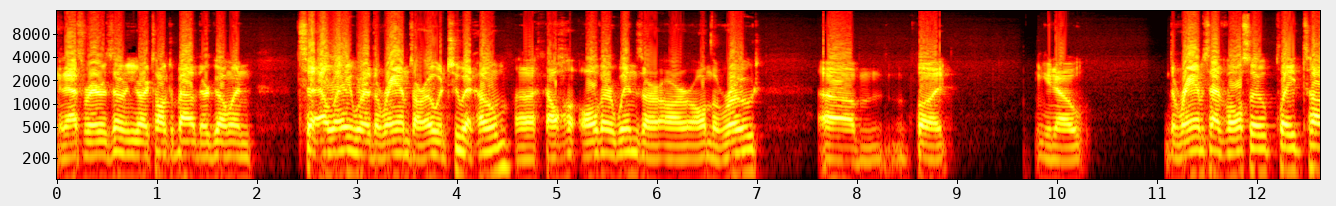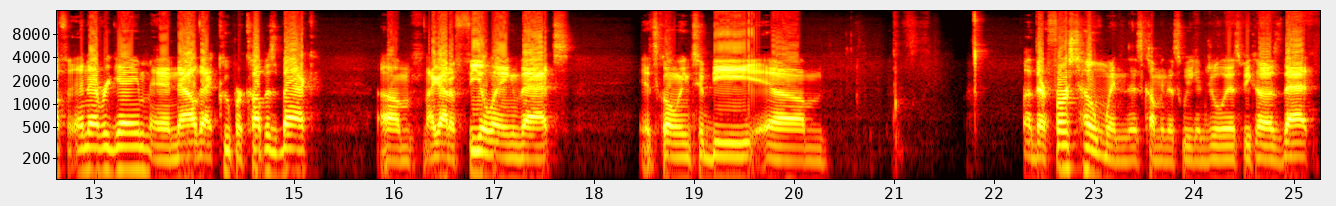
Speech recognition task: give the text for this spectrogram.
And as for Arizona, you already talked about they're going to LA where the Rams are 0 2 at home. Uh, all, all, their wins are, are on the road. Um, but, you know, the Rams have also played tough in every game. And now that Cooper Kupp is back, um, I got a feeling that It's going to be um, uh, their first home win this coming this weekend, Julius, because that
